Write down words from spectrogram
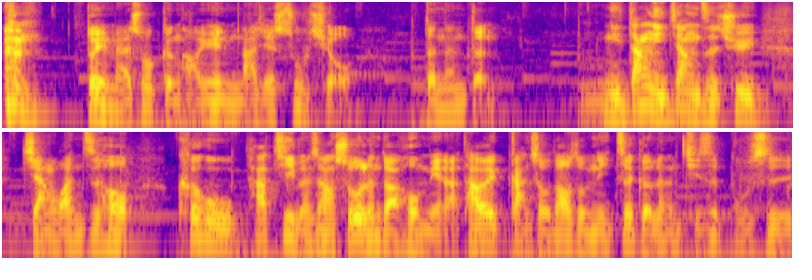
对你们来说更好，因为你们哪些诉求。等等等，你当你这样子去讲完之后，客户他基本上所有人都在后面啊，他会感受到说你这个人其实不是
